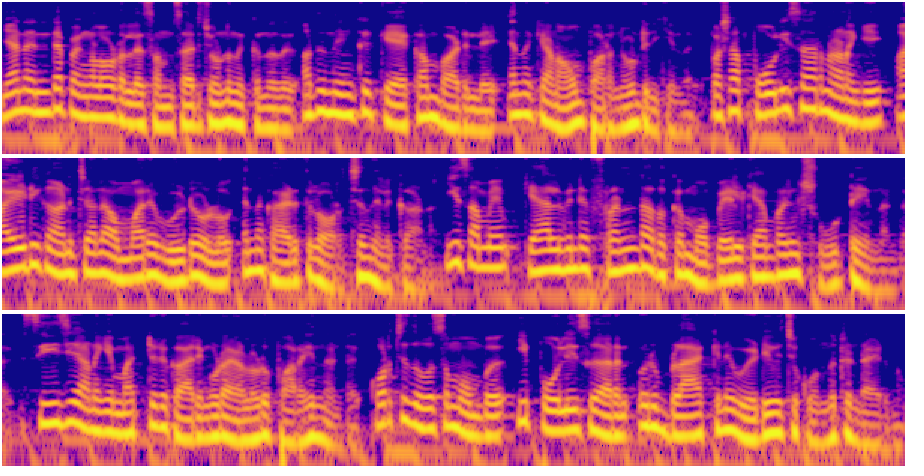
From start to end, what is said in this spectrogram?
ഞാൻ എന്റെ പെങ്ങളോടല്ലേ സംസാരിച്ചുകൊണ്ട് നിൽക്കുന്നത്? അത് നിങ്ങൾക്ക് കേൾക്കാൻ പാടില്ലേ എന്നൊക്കെയാണ് അവൻ പറഞ്ഞുകൊണ്ടിരിക്കുന്നത്. പക്ഷെ ആ പോലീസുകാരനാണെങ്കിൽ ഐ ഡി കാണിച്ചാലേ അവന്മാരെ വീടുള്ളൂ എന്ന കാര്യത്തിൽ ഉറച്ചു നിൽക്കുകയാണ്. ഈ സമയം കാൽവിന്റെ ഫ്രണ്ട് അതൊക്കെ മൊബൈൽ ക്യാമറയിൽ ഷൂട്ട് ചെയ്യുന്നുണ്ട്. സി ജി ആണെങ്കിൽ മറ്റൊരു കാര്യം കൂടെ അയാളോട് പറയുന്നുണ്ട്. കുറച്ച് ദിവസം മുമ്പ് ഈ പോലീസുകാരൻ ഒരു ബ്ലാക്കിനെ വെടിവെച്ച് കൊന്നിട്ടുണ്ടായിരുന്നു.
